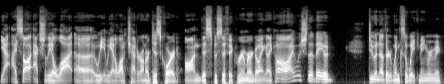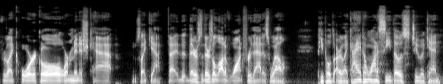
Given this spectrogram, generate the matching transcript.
Yeah, I saw actually a lot. Uh, we we had a lot of chatter on our Discord on this specific rumor, going like, "Oh, I wish that they would do another Link's Awakening remake for like Oracle or Minish Cap." It's like, yeah, that, there's there's a lot of want for that as well. People are like, I don't want to see those two again,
